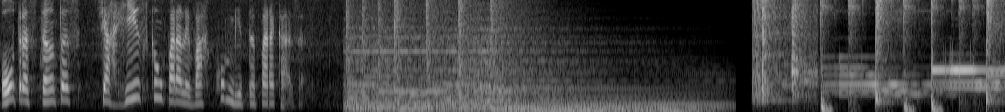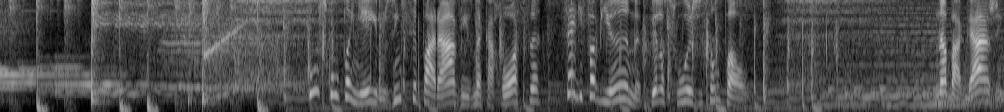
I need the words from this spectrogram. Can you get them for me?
Outras tantas se arriscam para levar comida para casa. Companheiros inseparáveis na carroça, segue Fabiana pelas ruas de São Paulo. Na bagagem,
